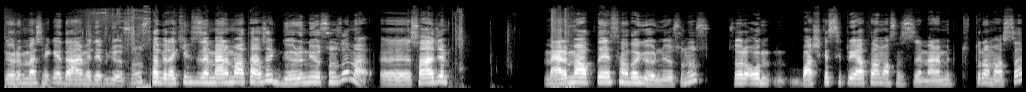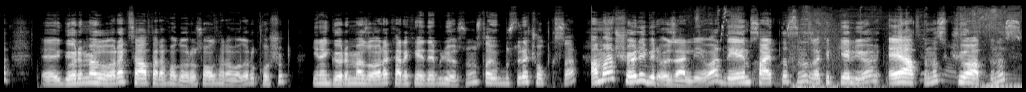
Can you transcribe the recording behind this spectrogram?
görünmez şekilde devam edebiliyorsunuz. Tabi rakip size mermi atarsa görünüyorsunuz ama e, sadece mermi attığı esnada görünüyorsunuz. Sonra o başka sprey atamazsa size mermi tutturamazsa e, görünmez olarak sağ tarafa doğru sol tarafa doğru koşup yine görünmez olarak hareket edebiliyorsunuz. Tabi bu süre çok kısa. Ama şöyle bir özelliği var. Diyelim site'dasınız rakip geliyor. E attınız Q attınız.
